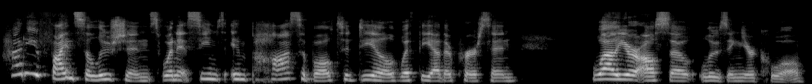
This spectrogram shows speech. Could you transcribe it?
how do you find solutions when it seems impossible to deal with the other person while you're also losing your cool?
